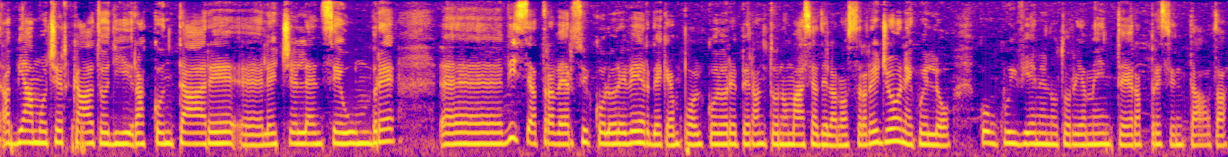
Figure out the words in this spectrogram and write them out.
abbiamo cercato di raccontare eh, le eccellenze umbre eh, viste attraverso il colore verde, che è un po' il colore per antonomasia della nostra regione, quello con cui viene notoriamente rappresentata.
